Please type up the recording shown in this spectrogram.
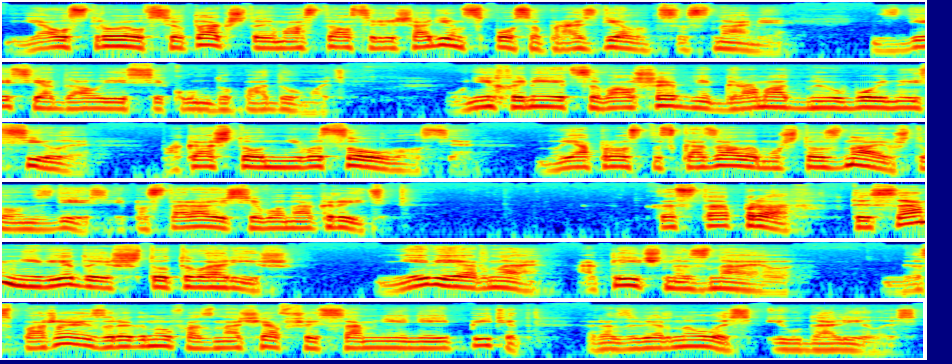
Я устроил все так, что им остался лишь один способ разделаться с нами. Здесь я дал ей секунду подумать. У них имеется волшебник громадной убойной силы — Пока что он не высовывался, но я просто сказал ему, что знаю, что он здесь, и постараюсь его накрыть. Костоправ, ты сам не ведаешь, что творишь. Неверно. Отлично знаю. Госпожа, изрыгнув означавший сомнение эпитет, развернулась и удалилась.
